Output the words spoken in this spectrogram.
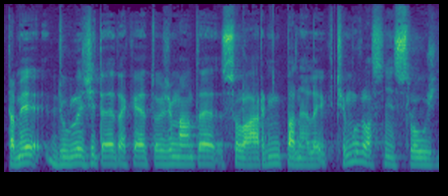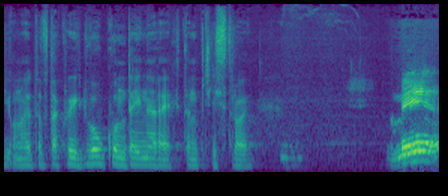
Tam je důležité také to, že máte solární panely. K čemu vlastně slouží? Ono je to v takových dvou kontejnerech, ten přístroj. My eh,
